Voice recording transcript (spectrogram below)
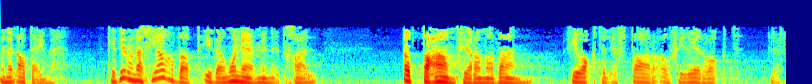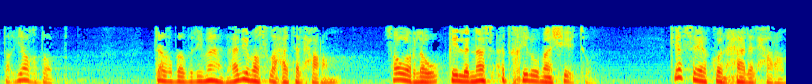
من الأطعمة. كثير الناس يغضب إذا منع من إدخال الطعام في رمضان. في وقت الإفطار أو في غير وقت الإفطار. يغضب. تغضب لماذا؟ هذه مصلحة الحرم. تصور لو قيل للناس أدخلوا ما شئتم. كيف سيكون حال الحرم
